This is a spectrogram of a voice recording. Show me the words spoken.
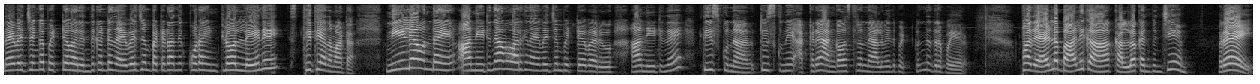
నైవేద్యంగా పెట్టేవారు. ఎందుకంటే నైవేద్యం పెట్టడానికి కూడా ఇంట్లో లేని స్థితి అన్నమాట. నీళ్ళే ఉన్నాయి. ఆ నీటినే అమ్మవారికి నైవేద్యం పెట్టేవారు. ఆ నీటినే తీసుకున్నారు. తీసుకుని అక్కడే అంగవస్త్రం నేల మీద పెట్టుకుని నిద్రపోయారు. పదేళ్ళ బాలిక కల్లో కనిపించి రేయ్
